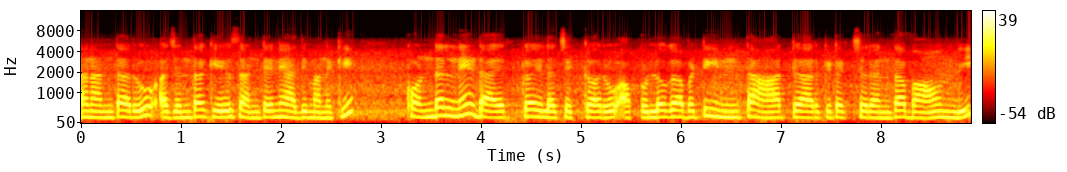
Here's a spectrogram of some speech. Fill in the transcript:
అని అంటారు. అజంతా కేవ్స్ అంటేనే అది మనకి కొండల్ని డైరెక్ట్గా ఇలా చెక్కారు. అప్పుడులో కాబట్టి ఇంత ఆర్ట్ ఆర్కిటెక్చర్ అంతా బాగుంది.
